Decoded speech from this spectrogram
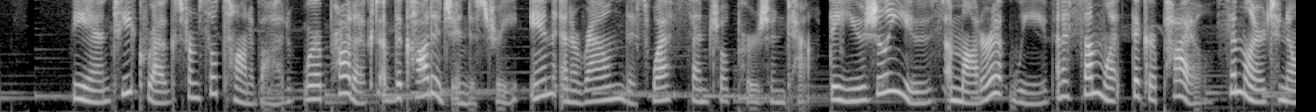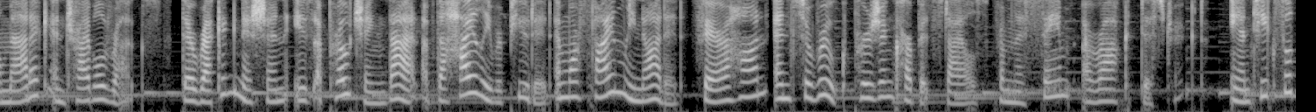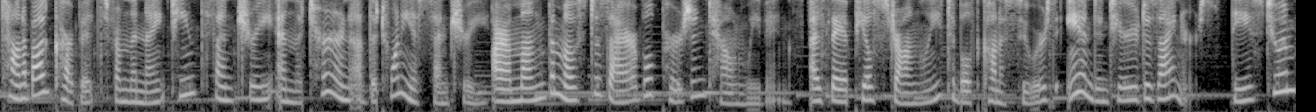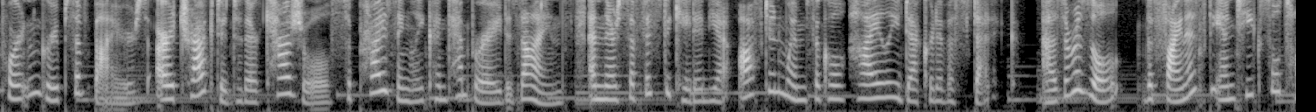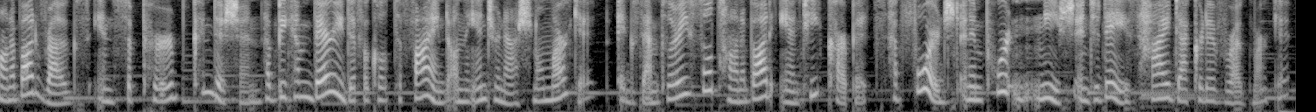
The antique rugs from Sultanabad were a product of the cottage industry in and around this west central Persian town. They usually use a moderate weave and a somewhat thicker pile, similar to nomadic and tribal rugs. Their recognition is approaching that of the highly reputed and more finely knotted Farahan and Saruk Persian carpet styles from this same Arak district. Antique Sultanabad carpets from the 19th century and the turn of the 20th century are among the most desirable Persian town weavings, as they appeal strongly to both connoisseurs and interior designers. These two important groups of buyers are attracted to their casual, surprisingly contemporary designs and their sophisticated yet often whimsical, highly decorative aesthetic. As a result, the finest antique Sultanabad rugs in superb condition have become very difficult to find on the international market. Exemplary Sultanabad antique carpets have forged an important niche in today's high decorative rug market.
